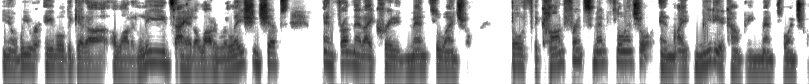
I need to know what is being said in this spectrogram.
you know, we were able to get a, a lot of leads. I had a lot of relationships. And from that, I created Menfluential, both the conference Menfluential and my media company Menfluential,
